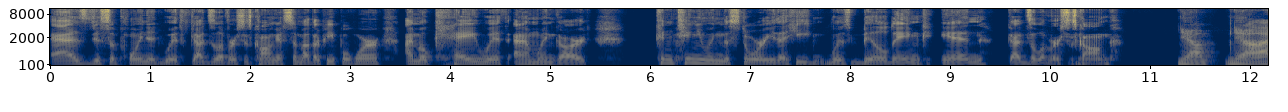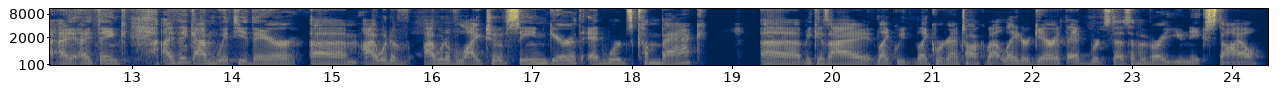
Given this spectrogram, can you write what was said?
as disappointed with Godzilla versus Kong as some other people were, I'm okay with Adam Wingard continuing the story that he was building in Godzilla versus Kong. Yeah, yeah, I, I think I think I'm with you there. Um, I would have I would have liked to have seen Gareth Edwards come back uh, because I like we like we're going to talk about later. Gareth Edwards does have a very unique style.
